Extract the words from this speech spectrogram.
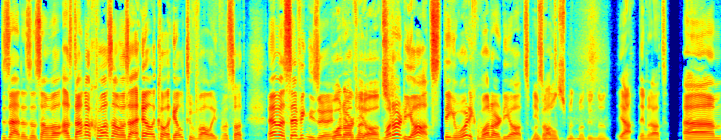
Dus dat, dus dat is dan wel, als dat nog was, dan was dat eigenlijk wel heel toevallig. Maar wat. En besef ik niet zo. What are the van- odds? What are the odds? Tegenwoordig, what are the odds? Maar Een van ons moet maar doen dan. Ja, inderdaad. Ehm,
